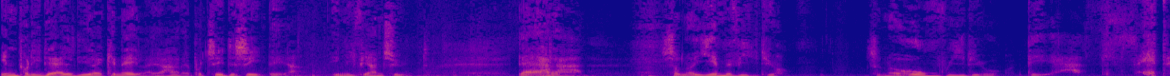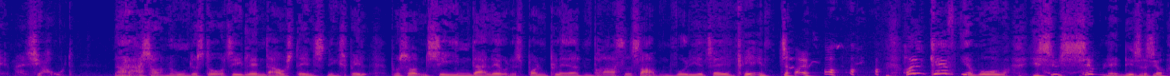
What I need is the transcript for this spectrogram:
Inden på de der, alle de der kanaler, jeg har der på TDC der, inde i fjernsynet, der er der sådan noget hjemmevideo, sådan noget home video. Det er satme sjovt. Når der er så nogen, der står til et eller andet afstandsningsspil på sådan en scene, der er lavet af spåndplader, den brasser sammen, hvor de har taget pænt tøj. Hold kæft, jeg mor. Jeg synes simpelthen, det er så sjovt.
